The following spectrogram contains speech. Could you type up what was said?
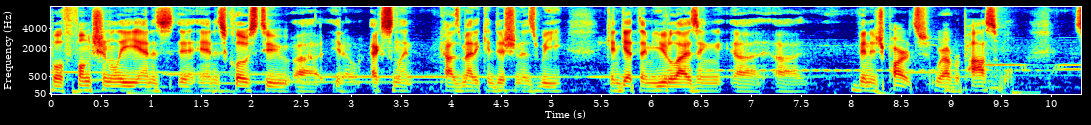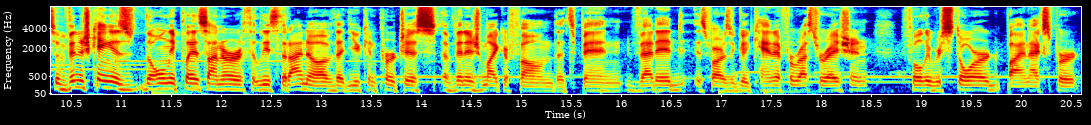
both functionally and as, and as close to uh, you know, excellent cosmetic condition as we can get them utilizing uh, uh, vintage parts wherever possible. So Vintage King is the only place on earth, at least that I know of, that you can purchase a vintage microphone that's been vetted as far as a good candidate for restoration, fully restored by an expert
